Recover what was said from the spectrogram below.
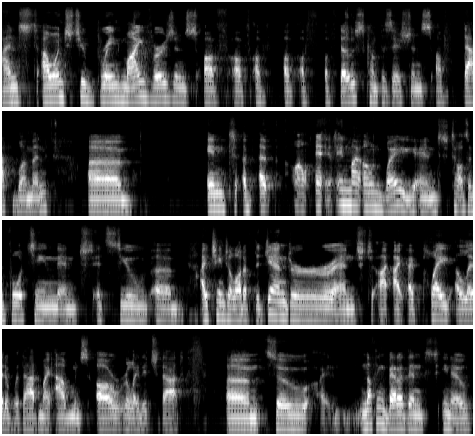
and i want to bring my versions of of of of, of, of those compositions of that woman um, and uh, uh, in my own way. In 2014 and it's still um, i change a lot of the gender and I, I play a little with that my albums are related to that. Um, so I, nothing better than you know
